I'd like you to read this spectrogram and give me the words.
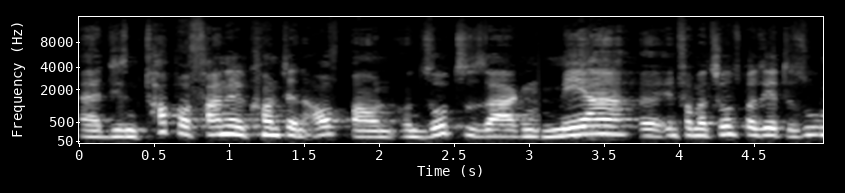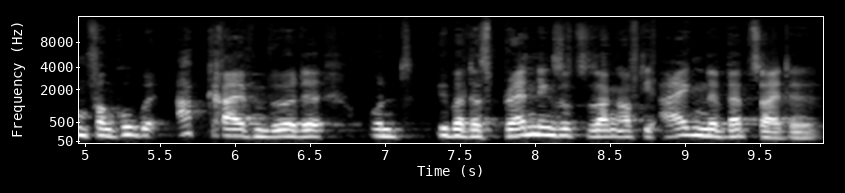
äh, diesen Top-of-Funnel-Content aufbauen und sozusagen mehr äh, informationsbasierte Suchen von Google abgreifen würde und über das Branding sozusagen auf die eigene Webseite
